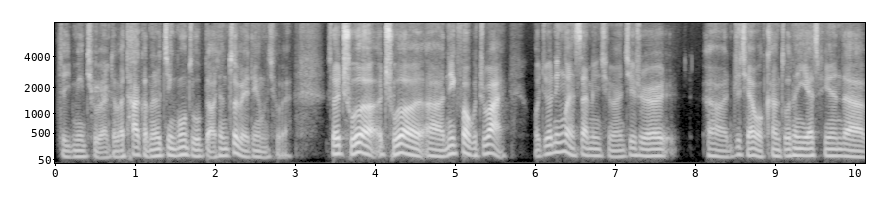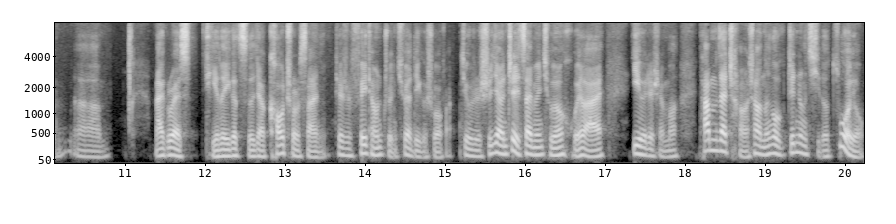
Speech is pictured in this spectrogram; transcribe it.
这一名球员，对吧？他可能是进攻组表现最稳定的球员。所以除了除了呃 Nick Folk 之外，我觉得另外三名球员其实呃之前我看昨天 ESPN 的呃。Mike Rice 提了一个词叫 cultural signing，这是非常准确的一个说法。就是实际上这三名球员回来意味着什么？他们在场上能够真正起的作用，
